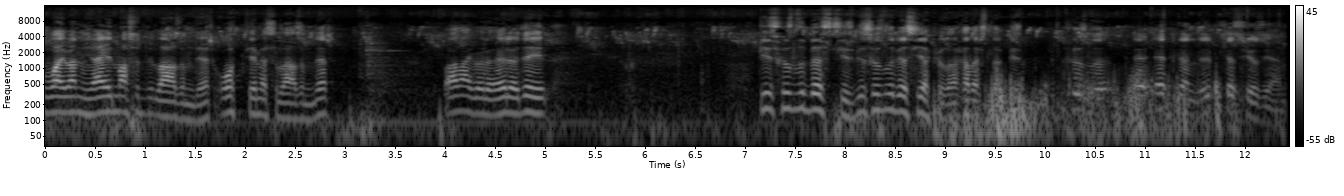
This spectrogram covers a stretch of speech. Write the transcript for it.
Bu hayvanın yayılması lazım der. Ot yemesi lazım der. Bana göre öyle değil. Biz hızlı besçiyiz. Biz hızlı besi yapıyoruz arkadaşlar. Biz hızlı e- etlendirip kesiyoruz yani.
